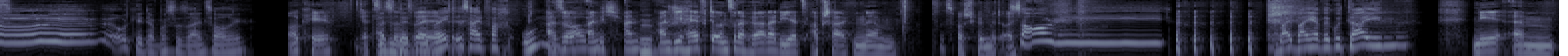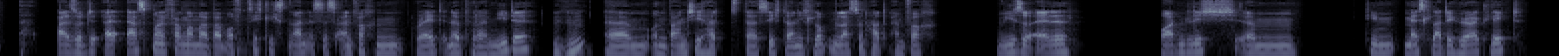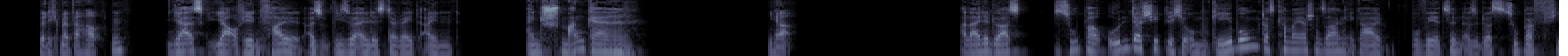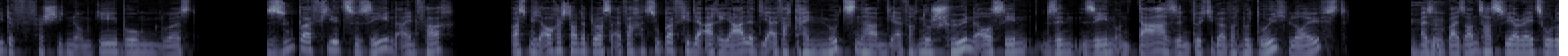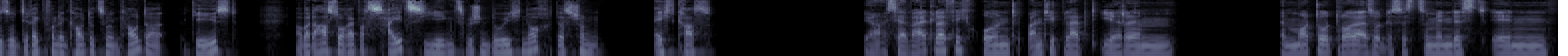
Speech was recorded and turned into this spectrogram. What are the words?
Okay, der musste sein, sorry. Okay, jetzt also der, der Raid ist einfach unglaublich. Also an, an, an, die Hälfte unserer Hörer, die jetzt abschalten, ähm, das war schön mit euch. Sorry. bye bye, have a good time. Nee, ähm, also äh, erstmal fangen wir mal beim offensichtlichsten an. Es ist einfach ein Raid in der Pyramide. Mhm. Ähm, und Bungie hat da, sich da nicht lumpen lassen und hat einfach visuell ordentlich ähm, die Messlatte höher gelegt, würde ich mal behaupten. Ja, es, ja, auf jeden Fall. Also visuell ist der Raid ein, ein Schmanker. Ja. Alleine du hast super unterschiedliche Umgebung, das kann man ja schon sagen, egal wo wir jetzt sind. Also du hast super viele verschiedene Umgebungen, du hast super viel zu sehen einfach. Was mich auch erstaunt hat, du hast einfach super viele Areale, die einfach keinen Nutzen haben, die einfach nur schön aussehen, sind, sehen und da sind, durch die du einfach nur durchläufst. Also, mhm. Also, weil sonst hast du ja Raids, wo du so direkt von Encounter zu Encounter gehst. Aber da hast du auch einfach Sightseeing zwischendurch noch. Das ist schon echt krass. Ja, sehr weitläufig und Bungie bleibt ihrem Motto treu. Also das ist zumindest in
